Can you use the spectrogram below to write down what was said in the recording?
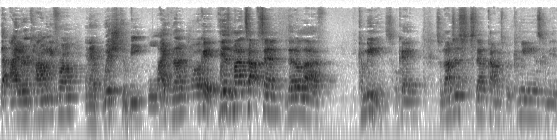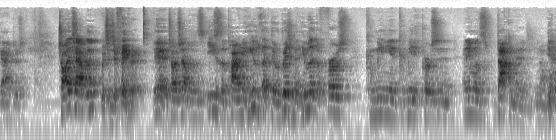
that I learned comedy from, and I wish to be like them. Okay, here's my top 10 dead or alive comedians, okay? So not just stand-up comics, but comedians, comedic actors. Charlie Chaplin. Which is your favorite? Yeah, Charlie Chaplin, he's the pioneer. He was like the original. He was like the first comedian, comedic person anyone's documented, you know. Yeah.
